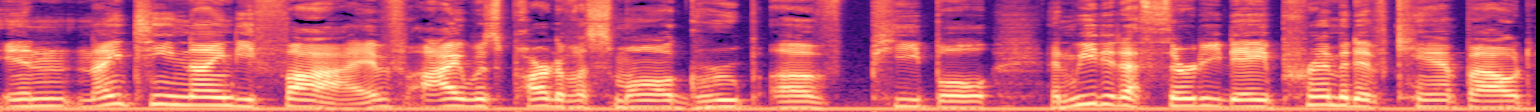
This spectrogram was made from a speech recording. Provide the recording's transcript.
In 1995, I was part of a small group of people, and we did a 30-day primitive camp out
